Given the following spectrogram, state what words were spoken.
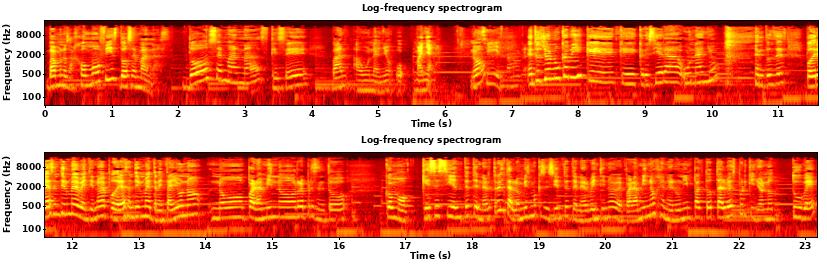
vámonos a home office dos semanas. Dos semanas que se van a un año o mañana, ¿no? Sí, está muy cañón. Entonces yo nunca vi que, que creciera un año. Entonces, podría sentirme de 29, podría sentirme de 31. No, para mí no representó como qué se siente tener 30, lo mismo que se siente tener 29. Para mí no generó un impacto, tal vez porque yo no tuve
